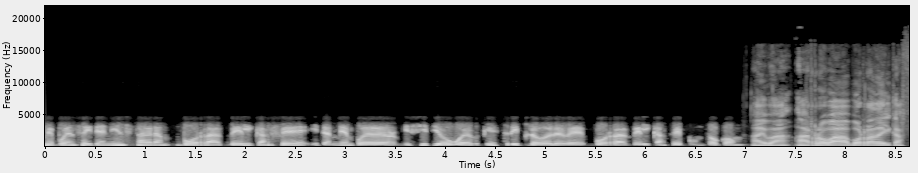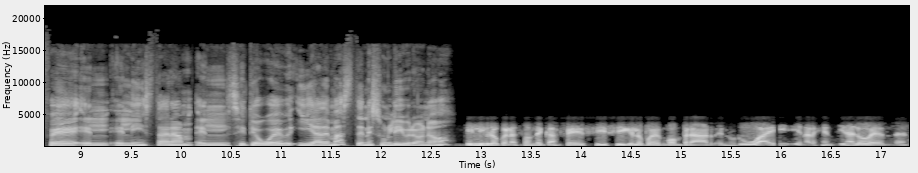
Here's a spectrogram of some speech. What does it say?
me pueden seguir en Instagram, Borra del Café, y también puede ver mi sitio web que es www.borradelcafé.com. Ahí va, arroba Borra del Café, el, el, Instagram, el sitio web, y además tenés un libro, ¿no? El libro Corazón de Café, sí, sí, que lo pueden comprar en Uruguay y en Argentina lo venden.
